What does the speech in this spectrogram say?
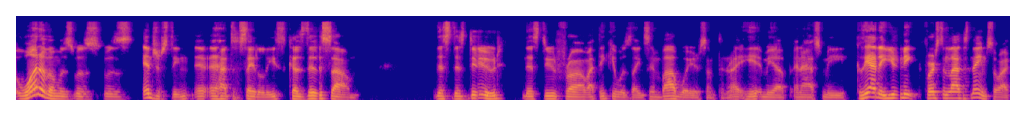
one of them was was was interesting. I had to say the least because this um this this dude this dude from I think it was like Zimbabwe or something, right? He hit me up and asked me because he had a unique first and last name, so I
